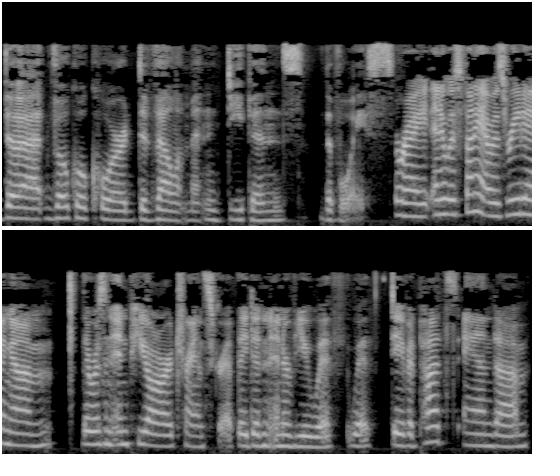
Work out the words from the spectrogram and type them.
that vocal cord development and deepens the voice. Right. And it was funny. I was reading, um, there was an NPR transcript. They did an interview with, with David Puts and, um,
